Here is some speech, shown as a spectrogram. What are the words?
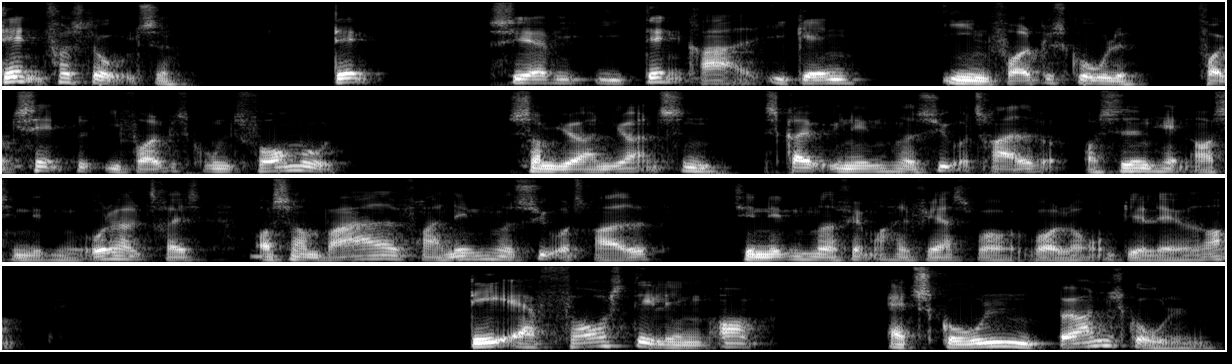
Den forståelse, den ser vi i den grad igen i en folkeskole, for eksempel i folkeskolens formål, som Jørgen Jørgensen skrev i 1937 og sidenhen også i 1958, og som varede fra 1937 til 1975, hvor, hvor loven bliver lavet om. Det er forestillingen om, at skolen, børneskolen,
